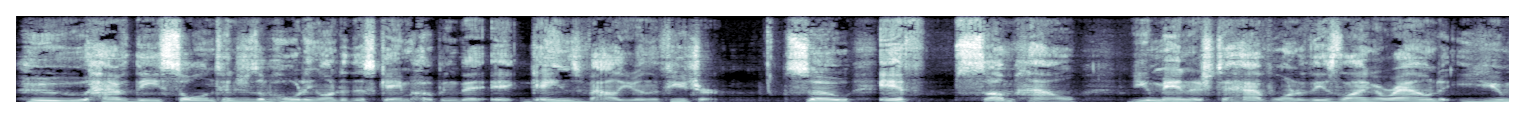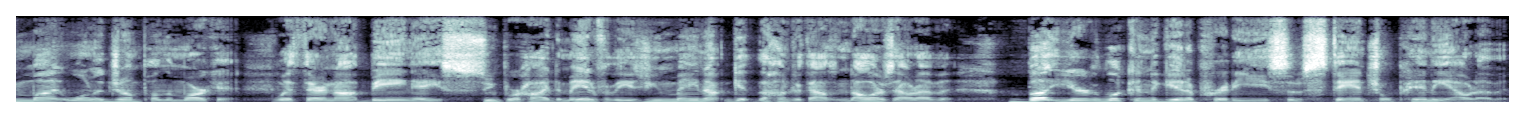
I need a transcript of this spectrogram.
who have the sole intentions of holding onto this game, hoping that it gains value in the future. So, if somehow you manage to have one of these lying around, you might want to jump on the market. With there not being a super high demand for these, you may not get the $100,000 out of it, but you're looking to get a pretty substantial penny out of it.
